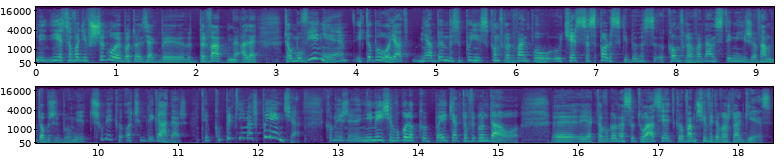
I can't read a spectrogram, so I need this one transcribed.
Nie, nie chcę wchodzić w szczegóły, bo to jest jakby prywatne, ale to mówienie, i to było, ja, ja byłem później skonfrontowany po ucieczce z Polski, byłem skonfrontowany z tymi, że wam dobrze było. Mówię, człowieku, o czym ty gadasz? Ty kompletnie nie masz pojęcia. Koniecznie nie mieliście w ogóle pojęcia, jak to wyglądało, e, jak to wygląda sytuacja, tylko wam się wydawało, że tak jest.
